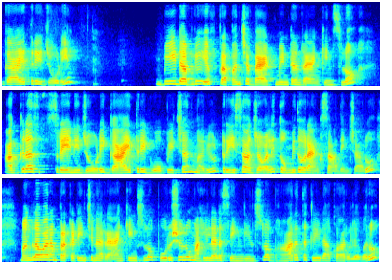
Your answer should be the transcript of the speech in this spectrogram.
గాయత్రి జోడి బీడబ్ల్యూఎఫ్ ప్రపంచ బ్యాడ్మింటన్ ర్యాంకింగ్స్లో అగ్ర శ్రేణి జోడి గాయత్రి గోపీచంద్ మరియు ట్రీసా జాలి తొమ్మిదో ర్యాంక్ సాధించారు. మంగళవారం ప్రకటించిన ర్యాంకింగ్స్లో పురుషులు మహిళల సింగిల్స్లో భారత క్రీడాకారులు ఎవరు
